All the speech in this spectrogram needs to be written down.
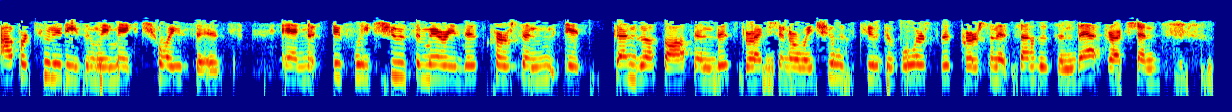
opportunities and we make choices, and if we choose to marry this person, it sends us off in this direction, or we choose to divorce this person, it sends us in that direction.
